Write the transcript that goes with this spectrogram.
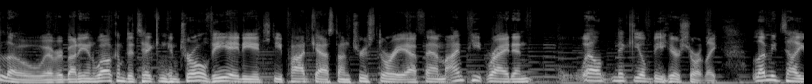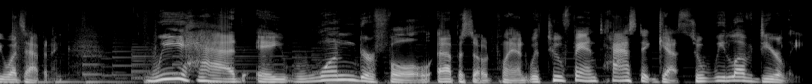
Hello, everybody, and welcome to Taking Control, the ADHD podcast on TruStory FM. I'm Pete Wright, and well, Nikki will be here shortly. Let me tell you what's happening. We had a wonderful episode planned with two fantastic guests who we love dearly.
